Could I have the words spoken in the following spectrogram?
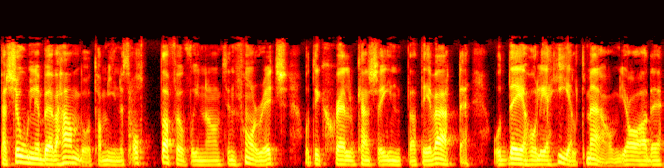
Personligen behöver han då ta minus 8 för att få in honom till Norwich och tycker själv kanske inte att det är värt det. Och det håller jag helt med om. Jag hade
